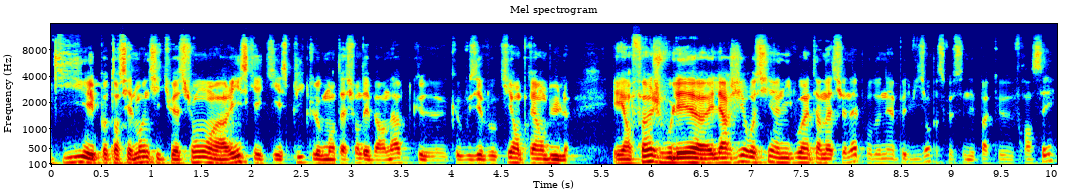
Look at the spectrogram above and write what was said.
qui est potentiellement une situation à risque et qui explique l'augmentation des burn-out que, vous évoquiez en préambule. Et enfin, je voulais euh, élargir aussi un niveau international pour donner un peu de vision, parce que ce n'est pas que français.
